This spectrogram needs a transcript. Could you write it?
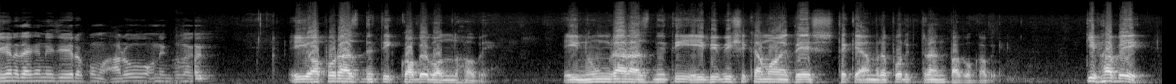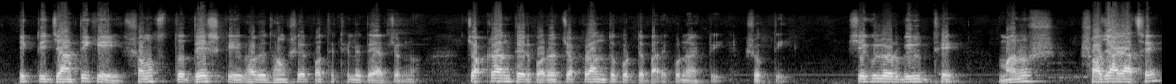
এখানে দেখেন এই যে এরকম আরও অনেকগুলো এই অপরাজনীতি কবে বন্ধ হবে? এই নোংরা রাজনীতি এই বিভীষিকাময় দেশ থেকে আমরা পরিত্রাণ পাবো কবে? কীভাবে জাতিকে, সমস্ত দেশকে এভাবে ধ্বংসের পথে ঠেলে দেওয়ার জন্য। চক্রান্তের পরে চক্রান্ত করতে পারে কোনো একটি শক্তি। সেগুলোর বিরুদ্ধে মানুষ সজাগ আছে,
